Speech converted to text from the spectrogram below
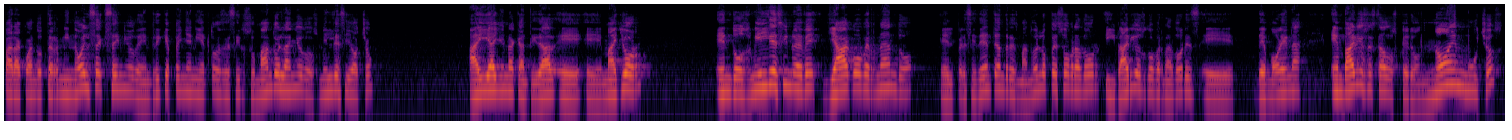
Para cuando terminó el sexenio de Enrique Peña Nieto, es decir, sumando el año 2018, ahí hay una cantidad eh, eh, mayor. En 2019, ya gobernando el presidente Andrés Manuel López Obrador y varios gobernadores eh, de Morena en varios estados, pero no en muchos,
